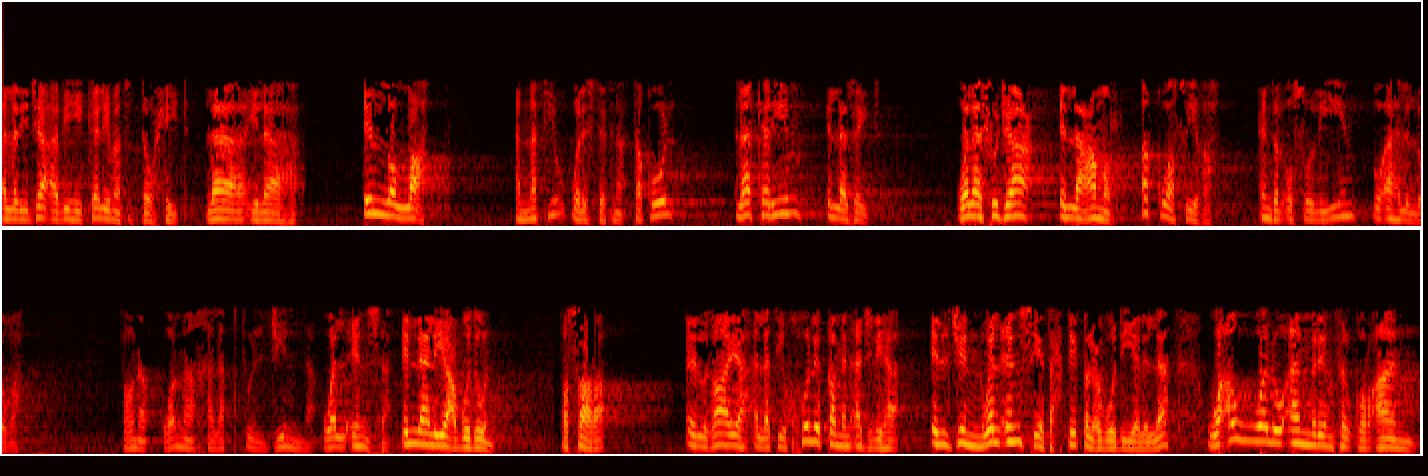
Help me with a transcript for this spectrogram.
الذي جاء به كلمة التوحيد. لا إله إلا الله. النفي والاستثناء. تقول لا كريم إلا زيد ولا شجاع إلا عمر أقوى صيغة عند الأصوليين وأهل اللغة. فهنا وما خلقت الجن والإنس إلا ليعبدون. فصار الغاية التي خلق من أجلها الجن والإنس هي تحقيق العبودية لله. وأول أمر في القرآن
